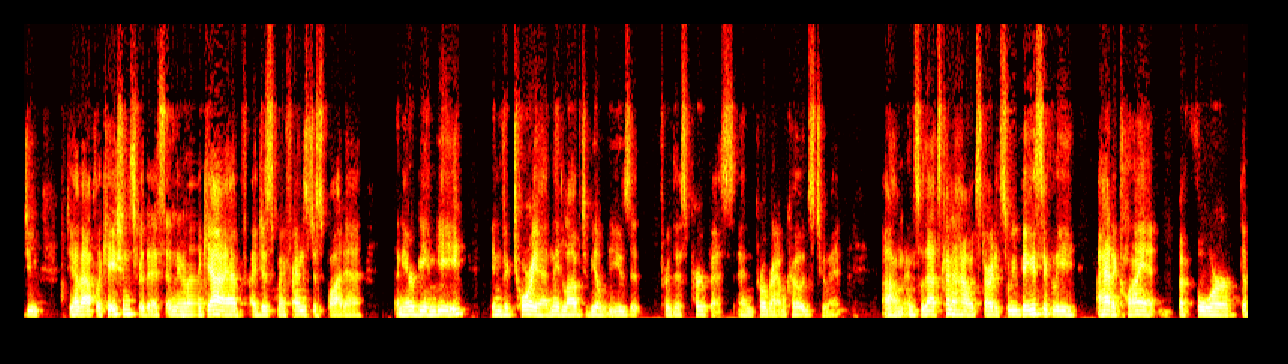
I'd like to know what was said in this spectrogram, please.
do you, do you have applications for this?" And they were like, "Yeah, I have. I just my friends just bought a an Airbnb in Victoria, and they'd love to be able to use it for this purpose and program codes to it." Um, and so that's kind of how it started. So we basically I had a client before the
